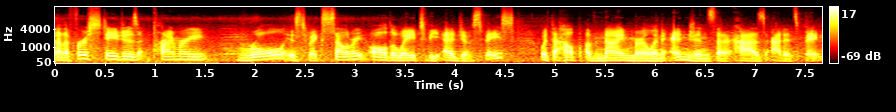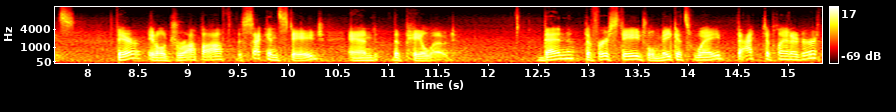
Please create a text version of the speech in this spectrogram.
Now, the first stage's primary role is to accelerate all the way to the edge of space with the help of nine Merlin engines that it has at its base. There, it'll drop off the second stage and the payload. Then, the first stage will make its way back to planet Earth,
